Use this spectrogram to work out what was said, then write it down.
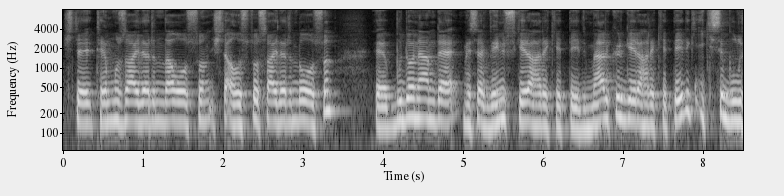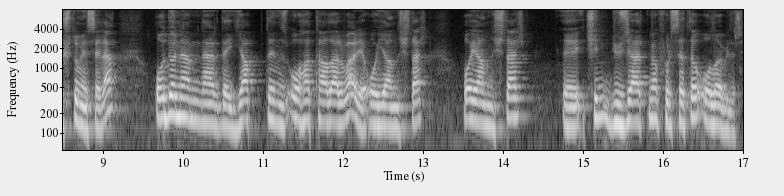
işte Temmuz aylarında olsun, işte Ağustos aylarında olsun e, bu dönemde mesela Venüs geri hareketteydi, Merkür geri hareketteydi ki ikisi buluştu mesela. O dönemlerde yaptığınız o hatalar var ya, o yanlışlar, o yanlışlar e, için düzeltme fırsatı olabilir.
